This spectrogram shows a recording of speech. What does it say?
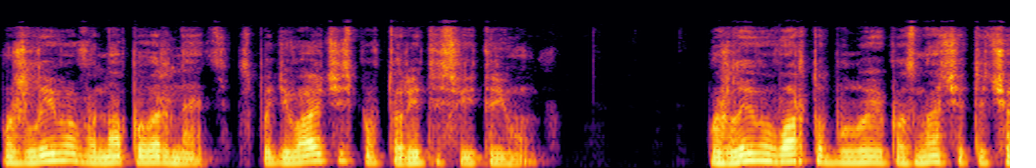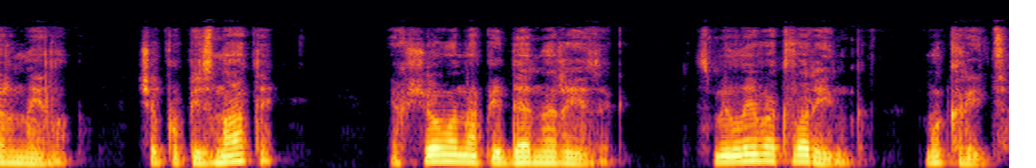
Можливо, вона повернеться, сподіваючись повторити свій тріумф. Можливо, варто було її позначити чорнилом, щоб попізнати, якщо вона піде на ризик. Смілива тваринка, мокриця.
